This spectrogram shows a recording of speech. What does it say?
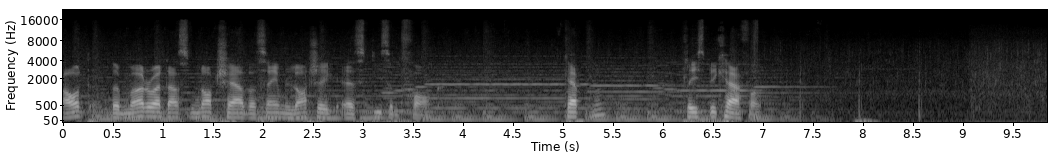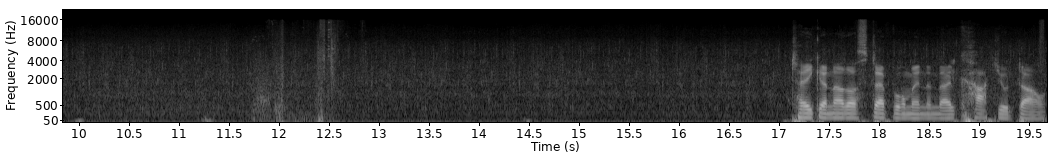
out the murderer does not share the same logic as decent folk. Captain, please be careful. Take another step, woman, and I'll cut you down.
